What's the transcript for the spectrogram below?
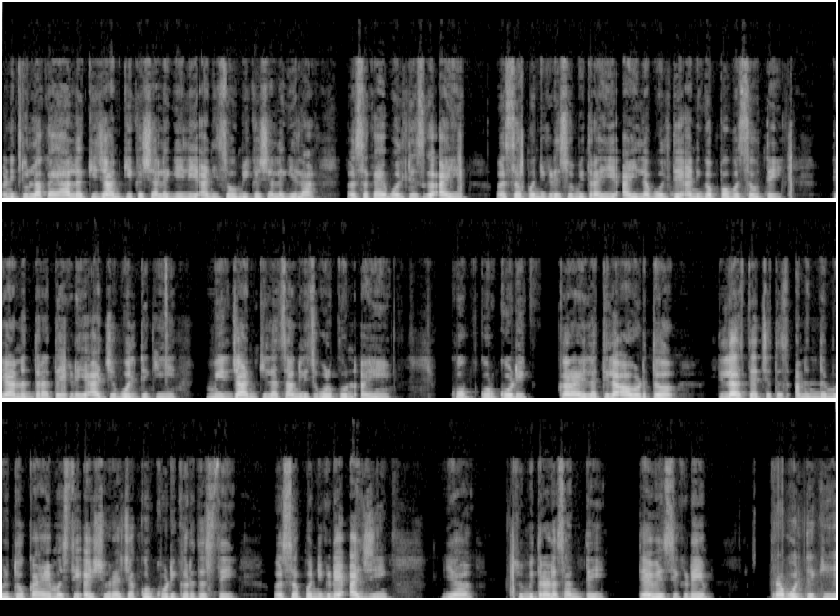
आणि तुला काय आलं की जानकी कशाला गेली आणि सौमी कशाला गेला? असं काय बोलतेस ग आई? असं पण इकडे सुमित्रा ही आईला बोलते आणि गप्प बसवते. त्यानंतर आता इकडे ही आजी बोलते की मी जानकीला चांगलीच ओळखून आहे. खूप कुरकोडी करायला तिला आवडतं. तिला त्याच्यातच आनंद मिळतो. कायमच ती ऐश्वर्याच्या कुरखोडी करत असते. असं पण इकडे आजी या सुमित्राला सांगते. त्यावेळेस इकडे सुमित्रा बोलते की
